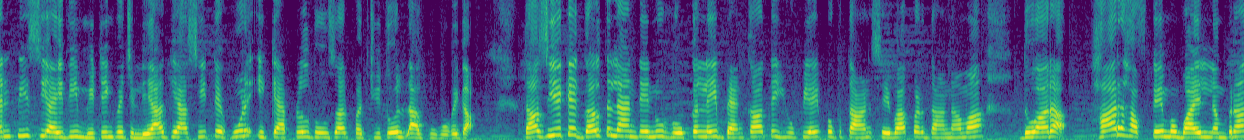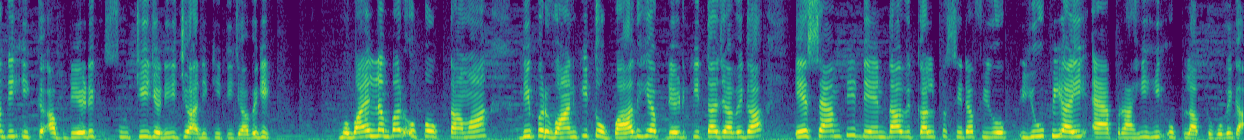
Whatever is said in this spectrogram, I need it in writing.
NPCI ਦੀ ਮੀਟਿੰਗ ਵਿੱਚ ਲਿਆ ਗਿਆ ਸੀ ਤੇ ਹੁਣ 1 ਅਪ੍ਰੈਲ 2025 ਤੋਂ ਲਾਗੂ ਹੋਵੇਗਾ। ਦੱਸਦੀਏ ਕਿ ਗਲਤ ਲੈਣ ਦੇਣ ਨੂੰ ਰੋਕਣ ਲਈ ਬੈਂਕਾਂ ਤੇ UPI ਭੁਗਤਾਨ ਸੇਵਾ ਪ੍ਰਦਾਤਾਵਾਂ ਦੁਆਰਾ ਹਰ ਹਫ਼ਤੇ ਮੋਬਾਈਲ ਨੰਬਰਾਂ ਦੀ ਇੱਕ ਅਪਡੇਟ ਸੂਚੀ ਜਿਹੜੀ ਜਾਰੀ ਕੀਤੀ ਜਾਵੇਗੀ। ਮੋਬਾਈਲ ਨੰਬਰ ਉਪਭੋਗਤਾਵਾਂ ਦੀ ਪ੍ਰਵਾਨਗੀ ਤੋਂ ਬਾਅਦ ਹੀ ਅਪਡੇਟ ਕੀਤਾ ਜਾਵੇਗਾ। ਇਹ ਸਹਿਮਤੀ ਦੇਣ ਦਾ ਵਿਕਲਪ ਸਿਰਫ UPI ਐਪ ਰਾਹੀਂ ਹੀ ਉਪਲਬਧ ਹੋਵੇਗਾ।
